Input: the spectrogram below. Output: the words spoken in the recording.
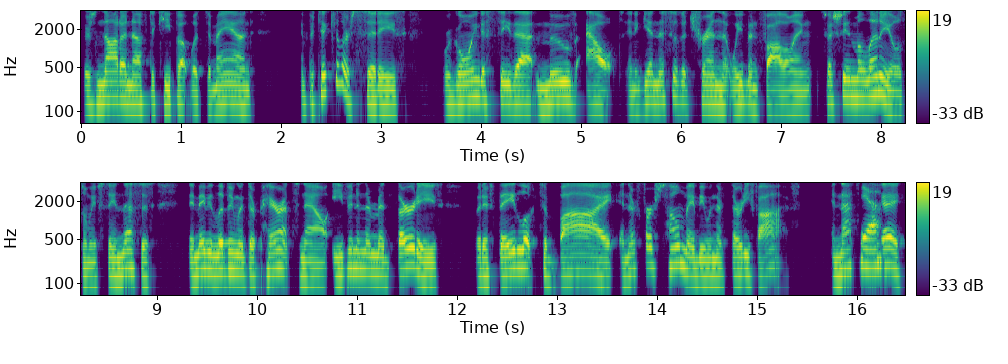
there's not enough to keep up with demand in particular cities, we're going to see that move out. And again, this is a trend that we've been following, especially in millennials. And we've seen this is they may be living with their parents now, even in their mid 30s. But if they look to buy in their first home, maybe when they're 35, and that's yeah. okay.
